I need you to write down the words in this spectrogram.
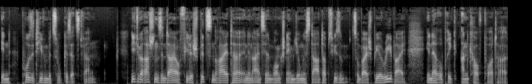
in positiven Bezug gesetzt werden. Nicht überraschend sind daher auch viele Spitzenreiter in den einzelnen Branchen eben junge Startups, wie zum Beispiel Rebuy in der Rubrik Ankaufportal.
